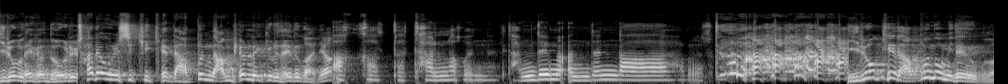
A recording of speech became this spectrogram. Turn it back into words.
이러면 내가 너를 촬영을 시키게. 나쁜 남편 내기로 되는 거 아니야? 아까 나 잘라고 했는데 잠들면 안 된다 하면서. 이렇게 나쁜 놈이 되는구나.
